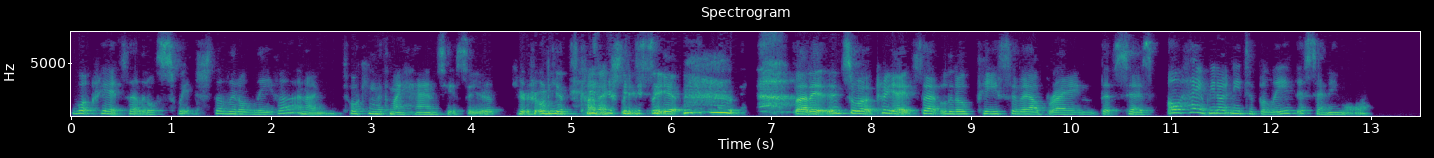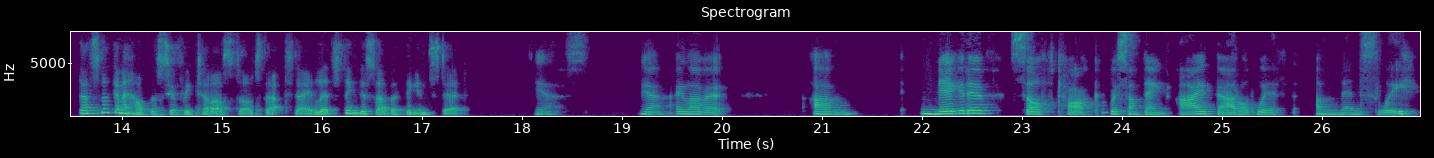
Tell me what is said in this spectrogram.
what creates that little switch, the little lever, and I'm talking with my hands here, so your your audience can't actually see it, but it, it's what creates that little piece of our brain that says, "Oh, hey, we don't need to believe this anymore. That's not going to help us if we tell ourselves that today. Let's think this other thing instead." Yes, yeah, I love it. Um, negative self talk was something I battled with immensely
